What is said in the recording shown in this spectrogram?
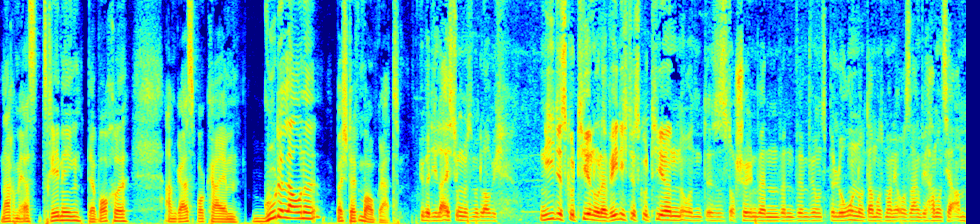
nach dem ersten Training der Woche am Geisbockheim. Gute Laune bei Steffen Baumgart. Über die Leistung müssen wir, glaube ich, nie diskutieren oder wenig diskutieren und es ist doch schön, wenn, wenn, wenn wir uns belohnen und da muss man ja auch sagen, wir haben uns ja am,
